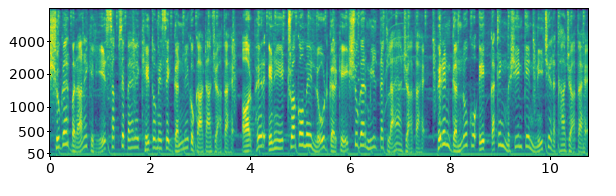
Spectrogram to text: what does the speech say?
sugar बनाने के लिए सबसे पहले खेतों में से गन्ने को काटा जाता है और फिर इन्हें ट्रकों में लोड करके शुगर मिल तक लाया जाता है। फिर इन गन्नों को एक कटिंग मशीन के नीचे रखा जाता है,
